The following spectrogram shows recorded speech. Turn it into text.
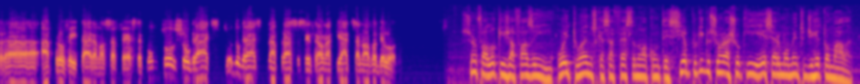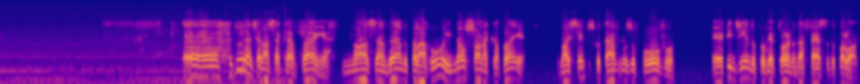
para aproveitar a nossa festa com todo show grátis, tudo grátis na Praça Central, na Piazza Nova Belona. O senhor falou que já fazem oito anos que essa festa não acontecia. Por que, que o senhor achou que esse era o momento de retomá-la? É, durante a nossa campanha, nós andando pela rua, e não só na campanha, nós sempre escutávamos o povo é, pedindo para o retorno da festa do colono.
